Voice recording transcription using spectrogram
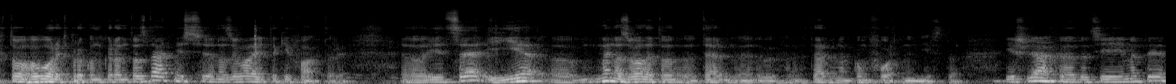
хто говорить про конкурентоздатність, називають такі фактори. Е, І це є, е, ми назвали то терміном комфортне місто. І шлях е, до цієї мети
